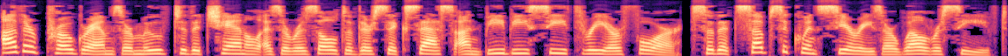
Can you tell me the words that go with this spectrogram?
Other programs are moved to the channel as a result of their success on BBC 3 or 4, so that subsequent series are well received.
